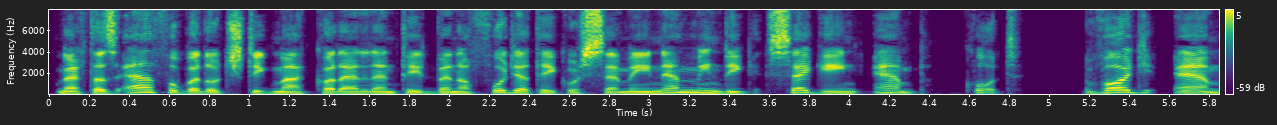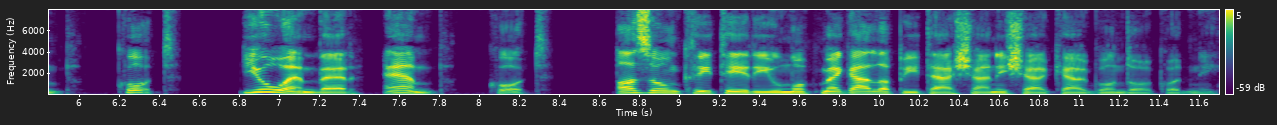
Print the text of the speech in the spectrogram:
mert az elfogadott stigmákkal ellentétben a fogyatékos személy nem mindig szegény, emp, kot. Vagy emp, kot. Jó ember, emp, kot. Azon kritériumok megállapításán is el kell gondolkodni,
